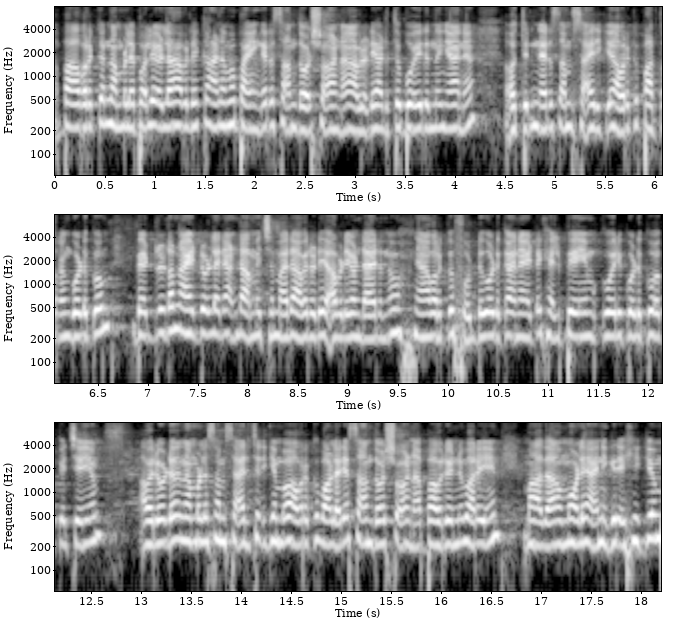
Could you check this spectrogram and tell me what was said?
അപ്പോൾ അവർക്ക് നമ്മളെ പോലെയുള്ള അവരെ കാണുമ്പോൾ ഭയങ്കര സന്തോഷമാണ്. അവരുടെ അടുത്ത് പോയിരുന്ന് ഞാൻ ഒത്തിരി നേരം സംസാരിക്കും. അവർക്ക് പത്രം കൊടുക്കും. ബെഡ് റിഡൺ ആയിട്ടുള്ള രണ്ട് അമ്മച്ചമാർ അവരുടെ അവിടെ ഉണ്ടായിരുന്നു. ഞാൻ അവർക്ക് ഫുഡ് കൊടുക്കാനായിട്ട് ഹെൽപ്പ് ചെയ്യും കോരി കൊടുക്കുകയൊക്കെ ചെയ്യും. അവരോട് നമ്മൾ സംസാരിച്ചിരിക്കുമ്പോൾ അവർക്ക് വളരെ സന്തോഷമാണ്. അപ്പോൾ അവരെന്ന് പറയും മാതാവ് മോളെ അനുഗ്രഹിക്കും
